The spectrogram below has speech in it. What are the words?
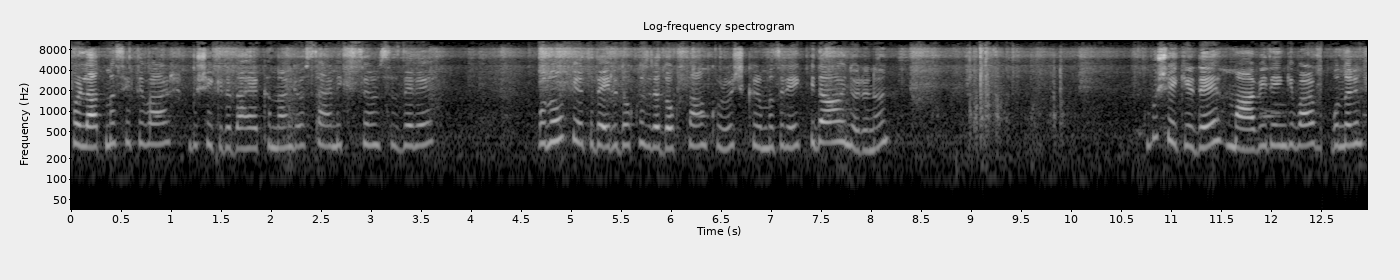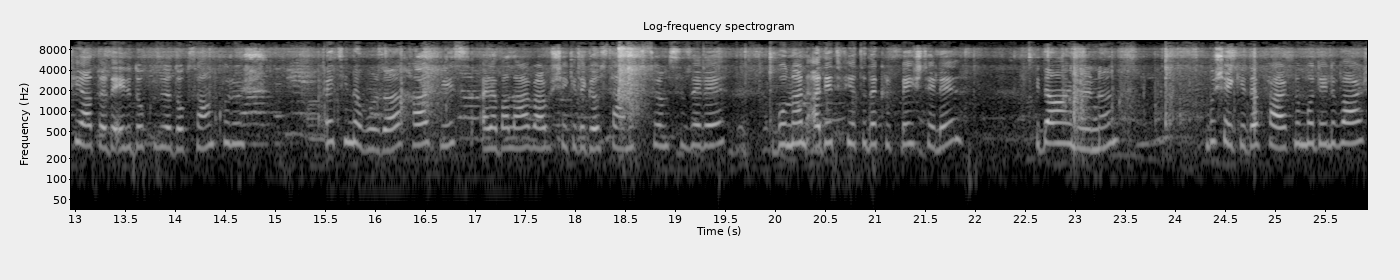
fırlatma seti var. Bu şekilde daha yakından göstermek istiyorum sizlere. Bunun fiyatı da 59 lira 90 kuruş. Kırmızı renk. Bir de aynı ürünün. Bu şekilde mavi rengi var. Bunların fiyatları da 59 lira 90 kuruş. Evet yine burada Wheels arabalar var. Bu şekilde göstermek istiyorum sizlere. Bunların adet fiyatı da 45 TL. Bir de aynı ürünün bu şekilde farklı modeli var.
